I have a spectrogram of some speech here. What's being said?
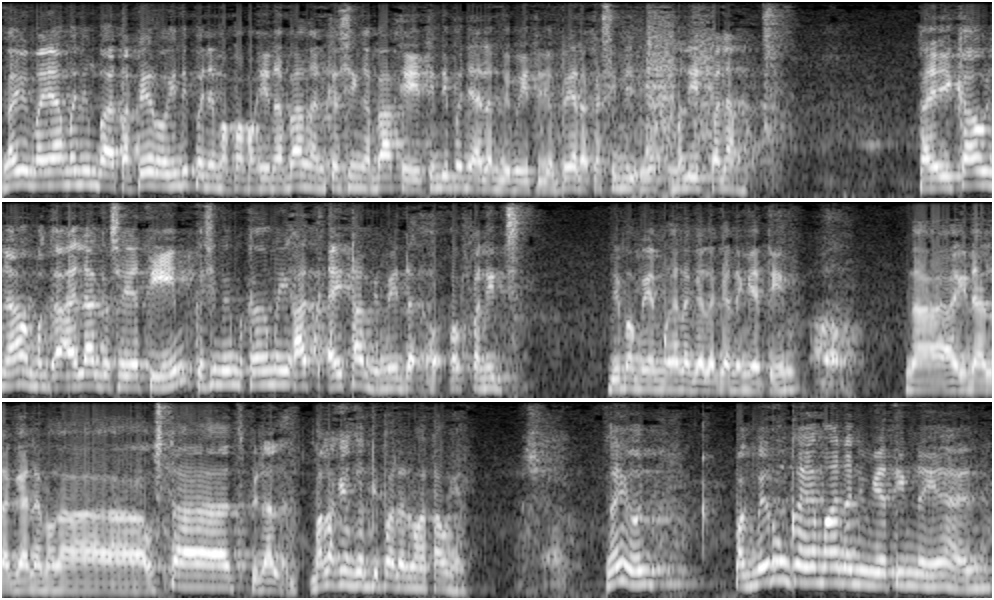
Ngayon, mayaman yung bata, pero hindi pa niya mapapakinabangan kasi nga bakit? Hindi pa niya alam gamitin yung pera kasi maliit pa lang. Kaya ikaw na mag-aalaga sa yatim kasi may, kaya may at, item, may orphanage. Di ba may mga nagalaga ng yatim? Oo. na inalaga ng mga ustad, pinal- malaki ang ganti pala ng mga tao yan. Ngayon, pag mayroong kayamanan yung yatim na yan,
